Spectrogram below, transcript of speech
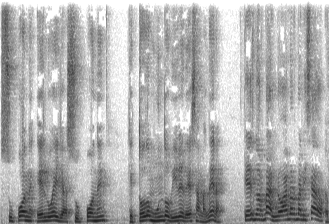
supone, él o ella suponen que todo mundo vive de esa manera. Que es normal, lo ha normalizado. Ah.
